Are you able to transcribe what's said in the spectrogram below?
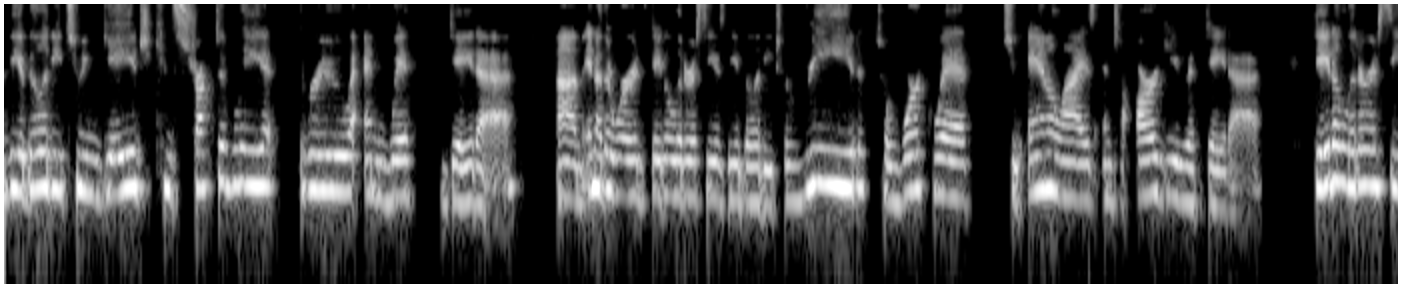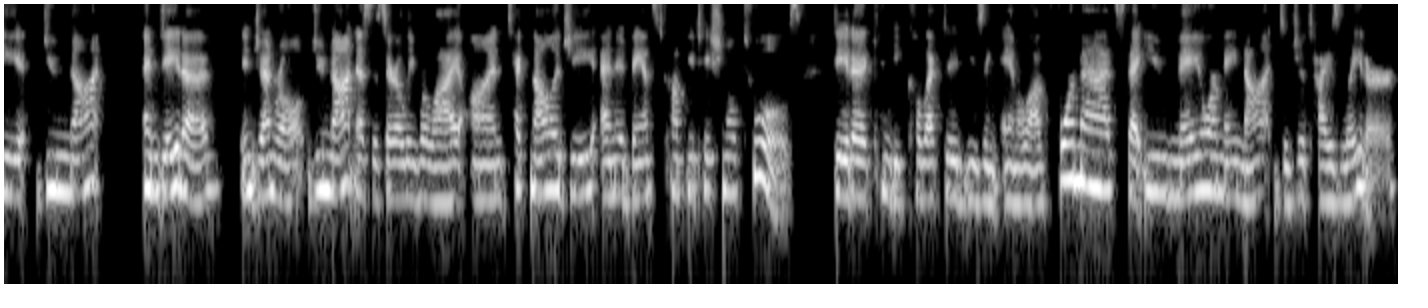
the ability to engage constructively through and with data. Um, in other words, data literacy is the ability to read, to work with, to analyze, and to argue with data. Data literacy do not, and data in general, do not necessarily rely on technology and advanced computational tools. Data can be collected using analog formats that you may or may not digitize later.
